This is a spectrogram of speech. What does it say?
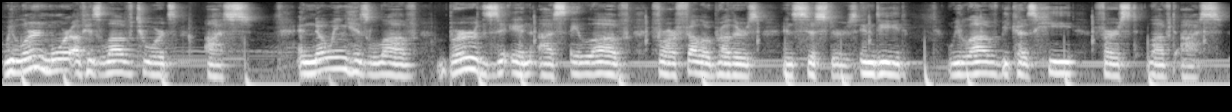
we learn more of His love towards us. And knowing His love births in us a love for our fellow brothers and sisters. Indeed, we love because He first loved us.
